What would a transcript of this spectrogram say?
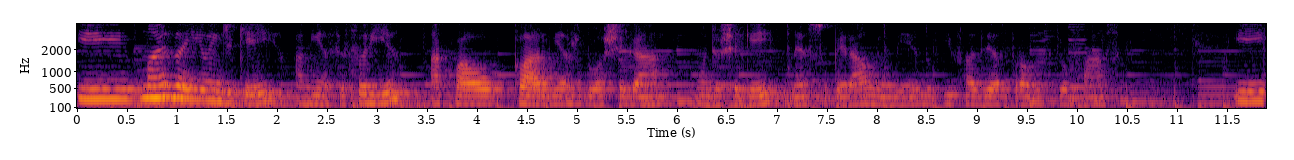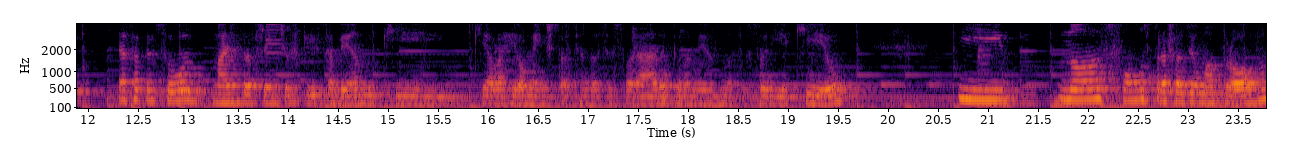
E mas aí eu indiquei a minha assessoria, a qual, claro, me ajudou a chegar onde eu cheguei, né, superar o meu medo e fazer as provas que eu faço. E essa pessoa, mais para frente, eu fiquei sabendo que que ela realmente está sendo assessorada pela mesma assessoria que eu. E nós fomos para fazer uma prova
